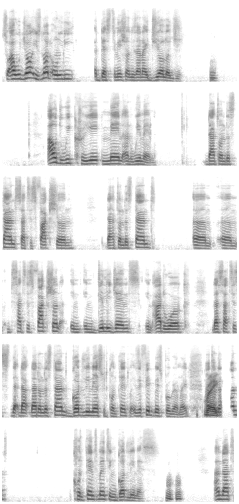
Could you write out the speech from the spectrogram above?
So Awujo is not only a destination, it's an ideology. Mm. How do we create men and women that understand satisfaction, that understand um, um, satisfaction in, in diligence, in hard work, that, satis- that, that, that understand godliness with contentment. It's a faith-based program, right? That Right. understand contentment in godliness Mhm, and that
